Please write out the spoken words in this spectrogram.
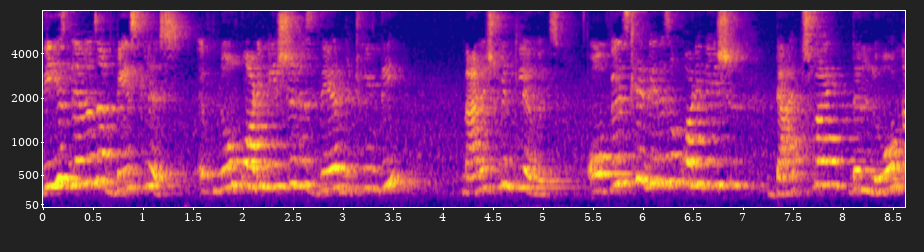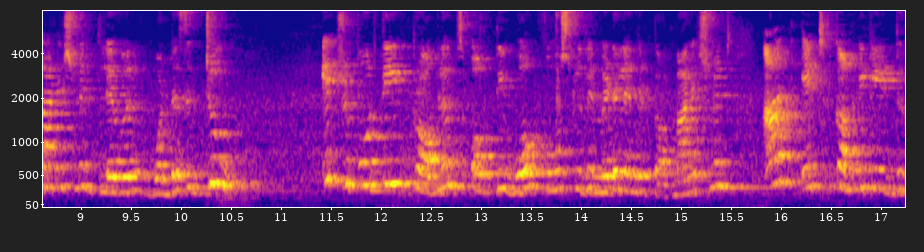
these levels are baseless if no coordination is there between the management levels. Obviously there is a coordination. That's why the lower management level, what does it do? It reports the problems of the workforce to the middle and the top management and it communicate the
